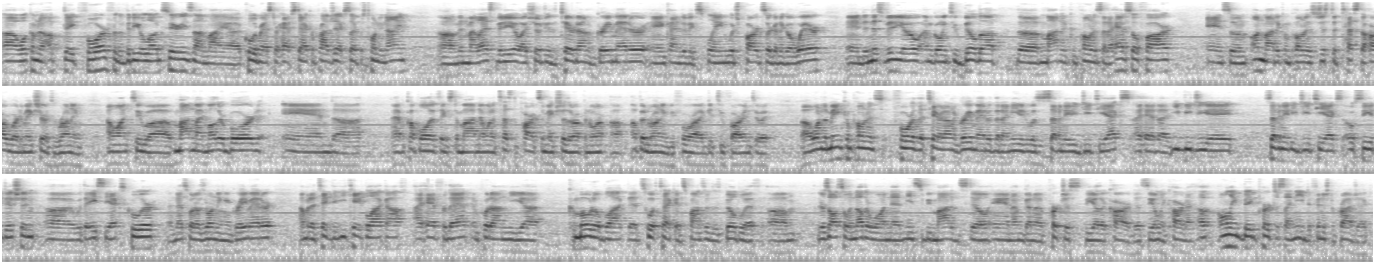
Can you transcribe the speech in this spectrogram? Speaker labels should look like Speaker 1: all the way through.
Speaker 1: Uh, welcome to update 4 for the video log series on my uh, Cooler Master HAF Stacker project Cyprus 29. Um, in my last video I showed you the teardown of gray matter and kind of explained which parts are going to go where and in this video I'm going to build up the modded components that I have so far and some unmodded components just to test the hardware to make sure it's running. I want to uh, mod my motherboard and uh, I have a couple other things to mod and I want to test the parts and make sure they're up and, uh, up and running before I get too far into it. Uh, one of the main components for the teardown of gray matter that I needed was a 780 GTX. I had a EVGA 780 GTX OC edition uh, with the ACX cooler and that's what I was running in gray matter. I'm going to take the EK block off I had for that and put on the uh, Komodo block that Swiftech had sponsored this build with. Um, there's also another one that needs to be modded still and I'm gonna purchase the other card. That's the only card, I, uh, only big purchase I need to finish the project.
